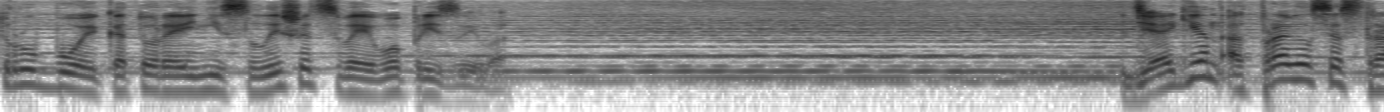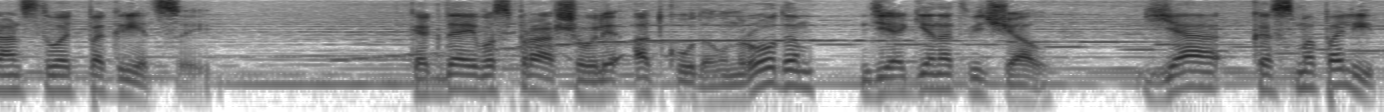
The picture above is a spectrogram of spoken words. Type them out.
трубой, которая не слышит своего призыва. Диоген отправился странствовать по Греции. Когда его спрашивали, откуда он родом, Диоген отвечал «Я космополит,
